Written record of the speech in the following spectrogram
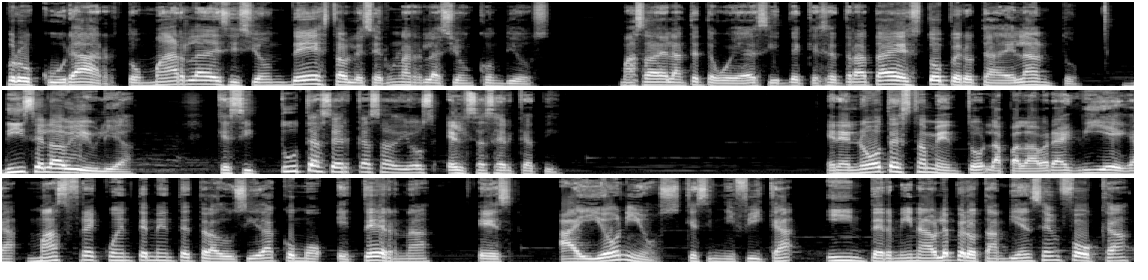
procurar tomar la decisión de establecer una relación con Dios. Más adelante te voy a decir de qué se trata esto, pero te adelanto. Dice la Biblia que si tú te acercas a Dios, Él se acerca a ti. En el Nuevo Testamento, la palabra griega más frecuentemente traducida como eterna es aionios, que significa interminable, pero también se enfoca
